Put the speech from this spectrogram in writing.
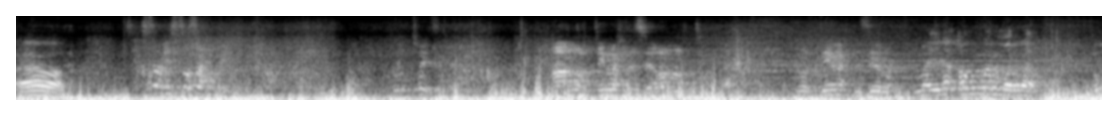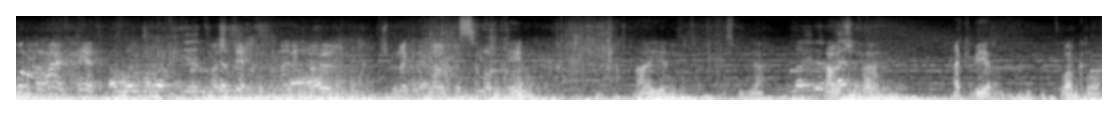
أيوا. آه نورتين واحد زيرو نورتين نورتين واحد زيرو والله لا أول مرة. أول مرة في حياتي أول مرة في حياتي. اش تيخ جبنا لك العلا جبنا لك العلا والكاس نورتين ها هي بسم الله. والله لا ها بحال شوف الحلم. ها كبير تبارك الله.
